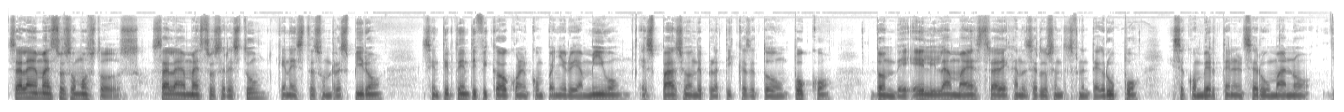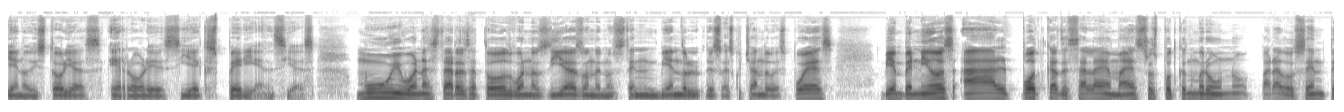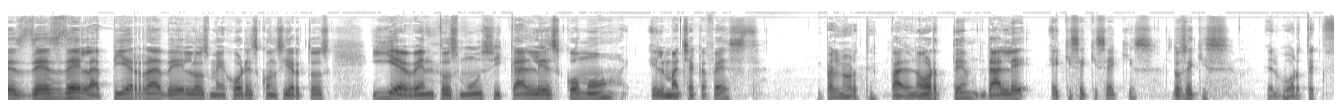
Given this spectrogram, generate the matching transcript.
Sala de maestros somos todos. Sala de maestros eres tú, que necesitas un respiro, sentirte identificado con el compañero y amigo, espacio donde platicas de todo un poco, donde él y la maestra dejan de ser docentes frente a grupo y se convierten en el ser humano lleno de historias, errores y experiencias. Muy buenas tardes a todos, buenos días donde nos estén viendo, escuchando después. Bienvenidos al podcast de Sala de Maestros, podcast número uno para docentes desde la tierra de los mejores conciertos y eventos musicales como el Machaca Fest. Para el norte. Para el norte, dale XXX, 2X. El Vortex.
